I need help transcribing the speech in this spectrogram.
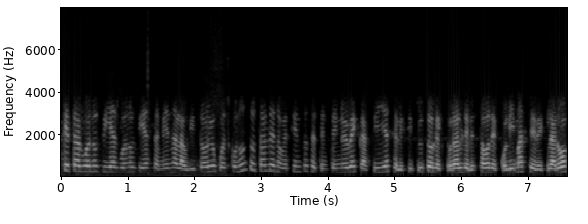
¿qué tal? Buenos días, buenos días también al auditorio. Pues con un total de 979 casillas, el Instituto Electoral del Estado de Colima se declaró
